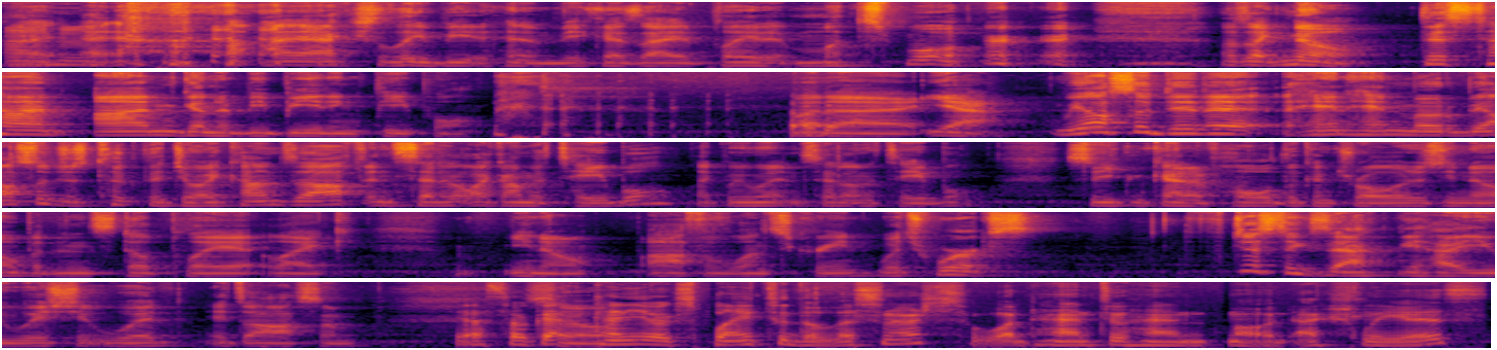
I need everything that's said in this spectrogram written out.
Mm-hmm. I, I I actually beat him because I had played it much more. I was like, no, this time I'm gonna be beating people. But uh, yeah, we also did a hand hand mode. We also just took the Joy Cons off and set it like on the table. Like we went and set it on the table, so you can kind of hold the controllers, you know, but then still play it like, you know, off of one screen, which works just exactly how you wish it would. It's awesome. Yeah. So can, So- can you explain to the listeners what hand-to-hand mode actually is?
